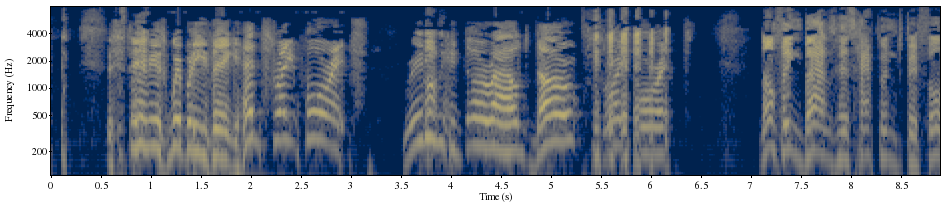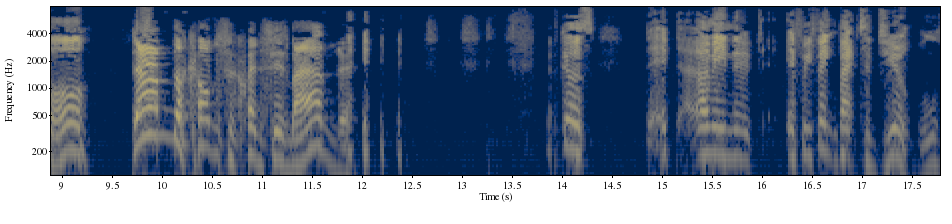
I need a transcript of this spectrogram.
Mysterious wibbly thing, head straight for it! Really, we could go around? No, straight for it. nothing bad has happened before. Damn the consequences, man! Of course, it, I mean, it- if we think back to Duel,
